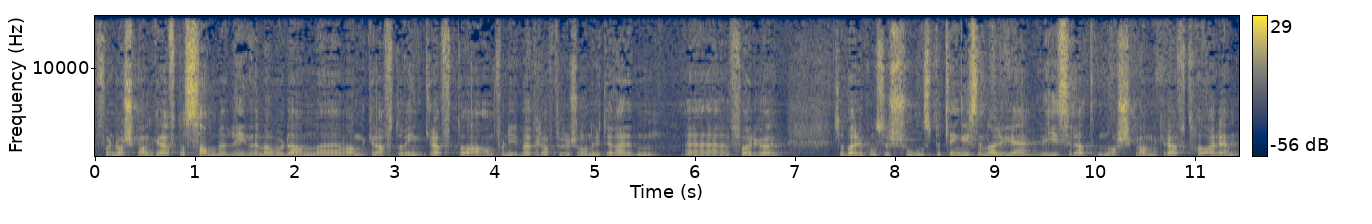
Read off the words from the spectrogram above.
for norsk vannkraft og sammenligner med hvordan eh, vannkraft og vindkraft og annen fornybar kraftproduksjon ute i verden eh, foregår, så bare konsesjonsbetingelsene i Norge viser at norsk vannkraft har en,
